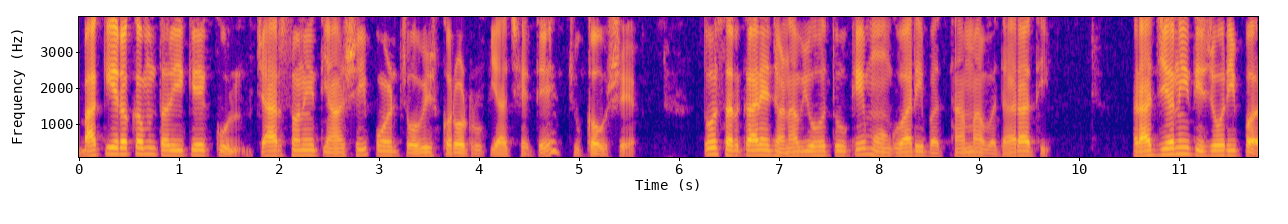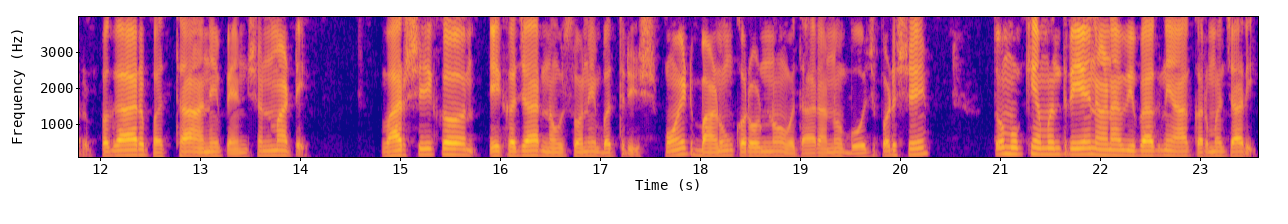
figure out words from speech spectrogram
બાકી રકમ તરીકે કુલ ચારસો ને ત્યાંશી પોઈન્ટ ચોવીસ કરોડ રૂપિયા છે તે ચૂકવશે. તો સરકારે જણાવ્યું હતું કે મોંઘવારી ભથ્થામાં વધારાથી રાજ્યની તિજોરી પર પગાર, ભથ્થા અને પેન્શન માટે વાર્ષિક એક હજાર નવસો ને બત્રીસ પોઈન્ટ બાણું કરોડનો વધારાનો બોજ પડશે. તો મુખ્યમંત્રીએ નાણાં વિભાગને આ કર્મચારી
